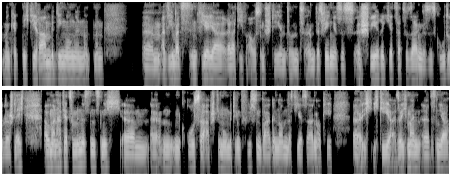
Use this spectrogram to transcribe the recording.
man kennt nicht die Rahmenbedingungen und man ähm, also jedenfalls sind wir ja relativ außenstehend und ähm, deswegen ist es äh, schwierig jetzt dazu sagen, das ist gut oder schlecht. Aber man hat ja zumindestens nicht ähm, äh, eine große Abstimmung mit den Füßen wahrgenommen, dass die jetzt sagen, okay, äh, ich, ich gehe. Also ich meine, äh, das sind ja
